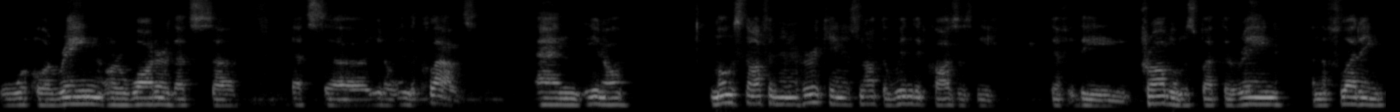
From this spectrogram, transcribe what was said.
w- or rain or water that's uh, that's uh, you know in the clouds and you know most often in a hurricane it's not the wind that causes the the, the problems but the rain and the flooding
